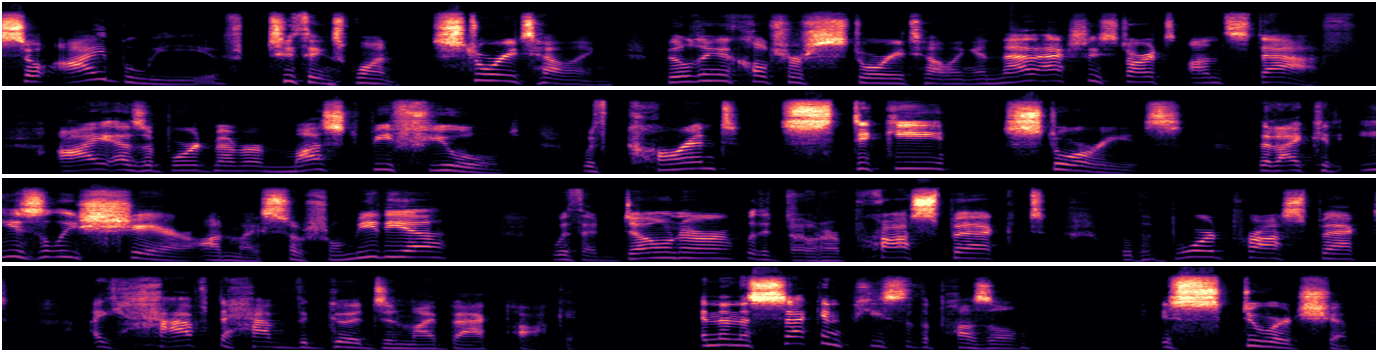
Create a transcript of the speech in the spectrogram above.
so I believe two things. One, storytelling, building a culture of storytelling. And that actually starts on staff. I, as a board member, must be fueled with current, sticky stories that I could easily share on my social media with a donor, with a donor prospect, with a board prospect. I have to have the goods in my back pocket. And then the second piece of the puzzle is stewardship.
